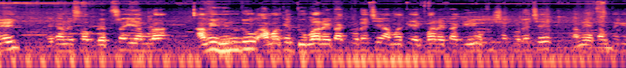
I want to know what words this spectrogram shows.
নেই। এখানে সব ব্যবসায়ী আমরা আমি হিন্দু, আমাকে দুবার অ্যাটাক করেছে, আমাকে একবার অ্যাটাক এই অফিসে করেছে, আমি এখান থেকে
